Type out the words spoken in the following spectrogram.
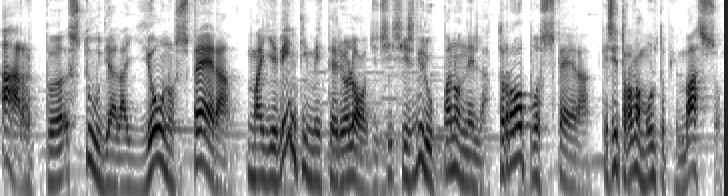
ARP studia la ionosfera, ma gli eventi meteorologici si sviluppano nella troposfera, che si trova molto più in basso.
